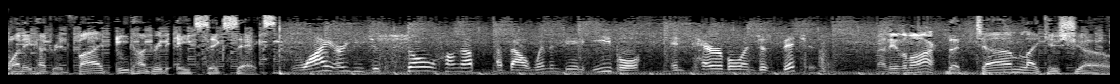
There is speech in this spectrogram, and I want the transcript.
1-800-5800-866. Why are you just so hung up about women being evil and terrible and just bitches? Many of them are. The Tom Leykis Show.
